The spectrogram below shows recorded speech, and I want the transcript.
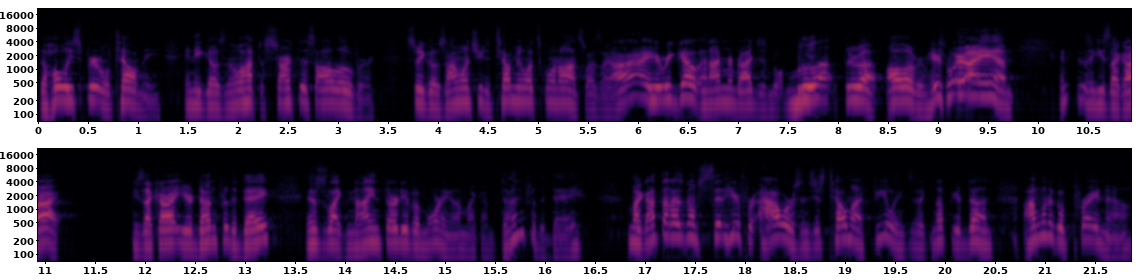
the Holy Spirit will tell me. And he goes, And we'll have to start this all over. So he goes, I want you to tell me what's going on. So I was like, All right, here we go. And I remember I just blew up, threw up all over him. Here's where I am. And he's like, All right. He's like, all right, you're done for the day. And this is like 9.30 of the morning. I'm like, I'm done for the day. I'm like, I thought I was going to sit here for hours and just tell my feelings. He's like, nope, you're done. I'm going to go pray now.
